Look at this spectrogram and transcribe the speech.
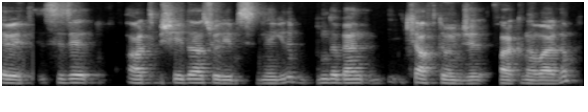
Evet size artı bir şey daha söyleyeyim sizinle ilgili. Bunu da ben iki hafta önce farkına vardım.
